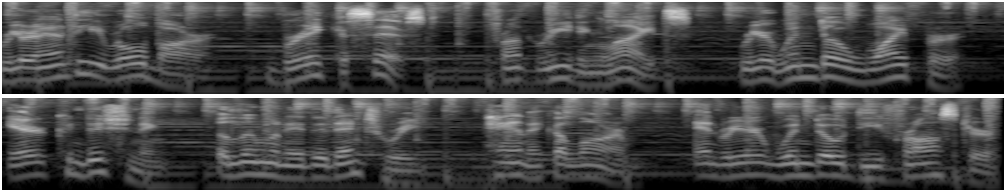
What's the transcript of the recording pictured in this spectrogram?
rear anti-roll bar, brake assist, front reading lights, rear window wiper, air conditioning, illuminated entry, panic alarm, and rear window defroster.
